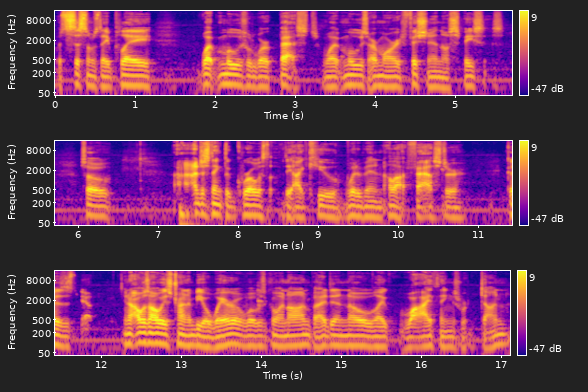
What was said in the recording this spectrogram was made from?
what systems they play what moves would work best what moves are more efficient in those spaces. So i just think the growth of the iq would have been a lot faster. Because Yep. you know i was always trying to be aware of what was going on but i didn't know like why things were done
